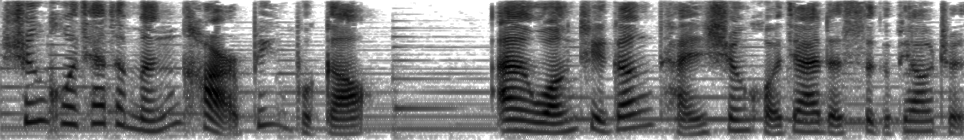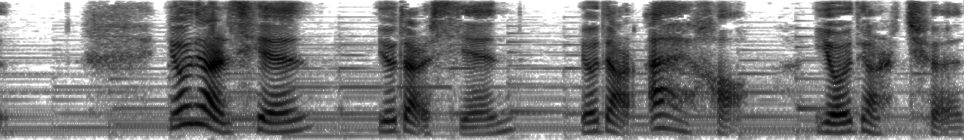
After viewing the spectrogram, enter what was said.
生活家的门槛并不高，按王志刚谈生活家的四个标准：有点钱，有点闲，有点爱好，有点权。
